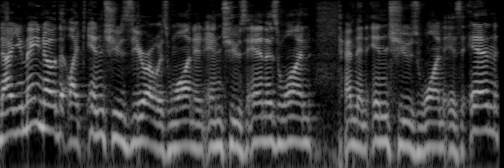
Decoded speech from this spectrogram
Now you may know that like n choose 0 is 1 and n choose n is 1 and then n choose 1 is n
